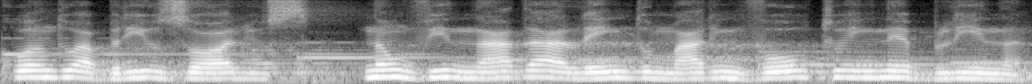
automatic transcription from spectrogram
Quando abri os olhos, não vi nada além do mar envolto em neblina.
